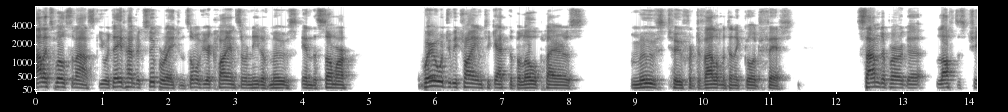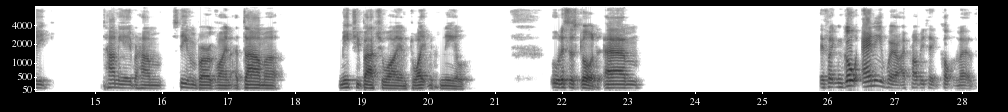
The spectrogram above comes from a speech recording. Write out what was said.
Alex Wilson asks, you are Dave Hendrick super agent. Some of your clients are in need of moves in the summer. Where would you be trying to get the below players moves to for development and a good fit. Sander Berge, Loftus Cheek, Tammy Abraham, Steven Bergwijn, Adama, Michy Batshuayi, and Dwight McNeil. Oh, this is good. Um, if I can go anywhere, I probably take a couple of out of,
